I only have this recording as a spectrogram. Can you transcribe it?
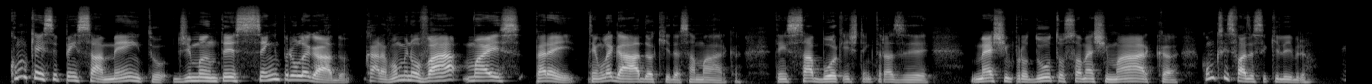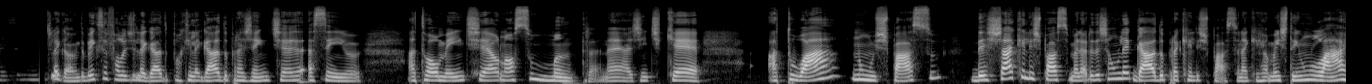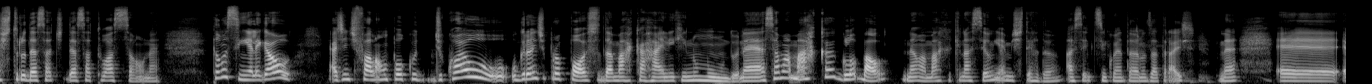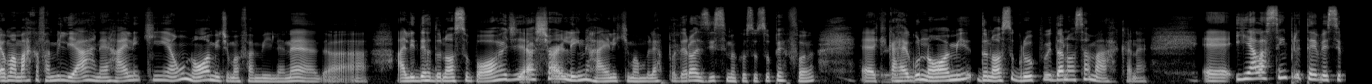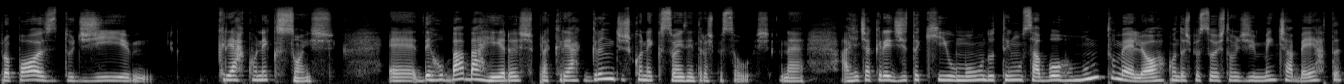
como que é esse pensamento de manter sempre o legado? Cara, vamos inovar, mas peraí, tem um legado aqui dessa marca. Tem esse sabor que a gente tem que trazer. Mexe em produto ou só mexe em marca? Como que vocês fazem esse equilíbrio? Muito legal. Ainda bem que você falou de legado, porque legado pra gente é, assim, atualmente é o nosso mantra, né? A gente quer atuar num espaço deixar aquele espaço melhor e deixar um legado para aquele espaço, né? Que realmente tem um lastro dessa, dessa atuação, né? Então, assim, é legal a gente falar um pouco de qual é o, o, grande propósito da marca Heineken no mundo, né? Essa é uma marca global, né? Uma marca que nasceu em Amsterdã há 150 anos atrás, né? É, é uma marca familiar, né? Heineken é um nome de uma família, né? A, a líder do nosso board é a Charlene Heineken, uma mulher poderosíssima que eu sou super fã, é, que carrega o nome do nosso grupo e da nossa marca, né? É, e ela sempre teve esse propósito de criar conexões é, derrubar barreiras para criar grandes conexões entre as pessoas, né? A gente acredita que o mundo tem um sabor muito melhor quando as pessoas estão de mente aberta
